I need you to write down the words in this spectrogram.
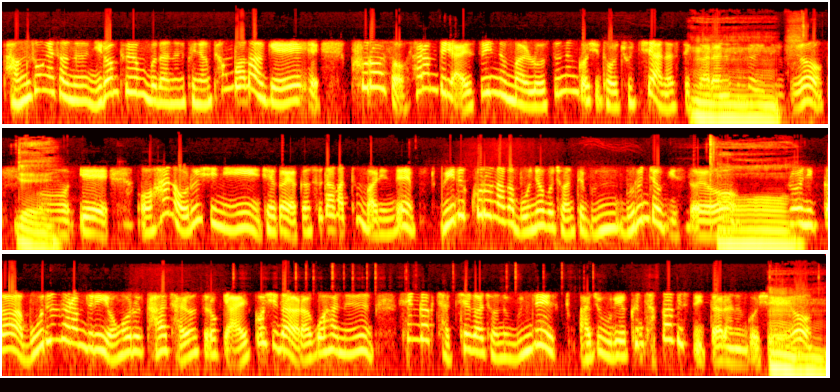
방송에서는 이런 표현보다는 그냥 평범하게 풀어서 사람들이 알 수 있는 말로 쓰는 것이 더 좋지 않았을까라는 음. 생각이 들고요. 예. 어, 예. 어, 한 어르신이 제가 약간 수다 같은 말인데 with 코로나가 뭐냐고 저한테 문- 물은 적이 있어요. 어. 그러니까 모든 사람들이 영어를 다 자연스럽게 알 것이다라고 하는 생각 자체가 저는 문제 아주 우리의 큰 착각일 수 있다라는 것이에요. 음.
